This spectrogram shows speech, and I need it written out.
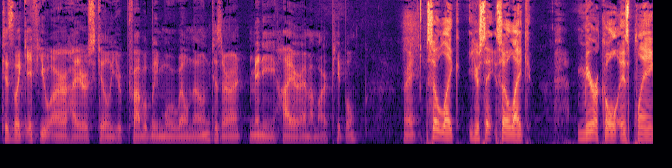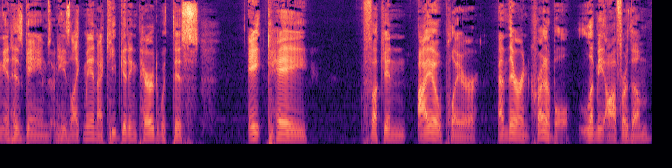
because like if you are higher skill you're probably more well known because there aren't many higher mmr people right so like you're saying so like Miracle is playing in his games and he's like, "Man, I keep getting paired with this 8K fucking IO player and they're incredible. Let me offer them,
